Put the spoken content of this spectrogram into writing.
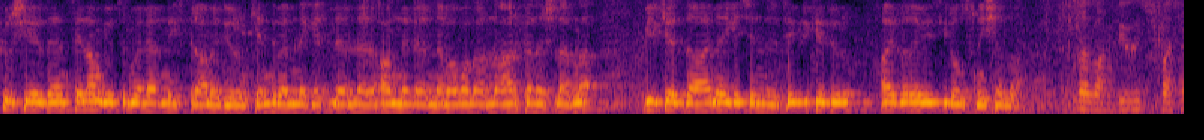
Kırşehir'den selam götürmelerini istirham ediyorum. Kendi memleketlerine, annelerine, babalarına, arkadaşlarına bir kez daha emeği geçenleri tebrik ediyorum. Hayırlara vesile olsun inşallah. Bunlar var. Biriniz şu başa.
